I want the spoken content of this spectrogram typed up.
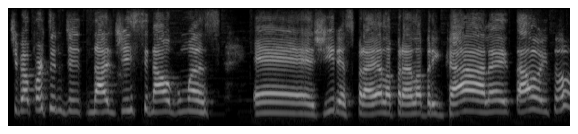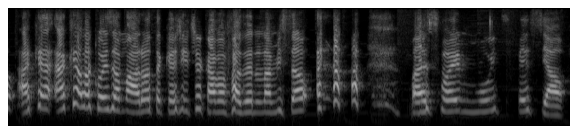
tive a oportunidade de ensinar algumas é, gírias para ela, para ela brincar, né, e tal. Então, aqu aquela coisa marota que a gente acaba fazendo na missão, mas foi muito especial.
